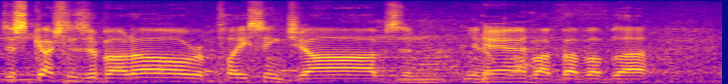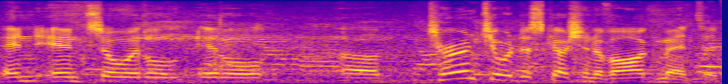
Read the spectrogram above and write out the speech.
discussions about, oh, replacing jobs and you know, yeah. blah, blah, blah, blah, blah. And, and so it'll, it'll uh, turn to a discussion of augmented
